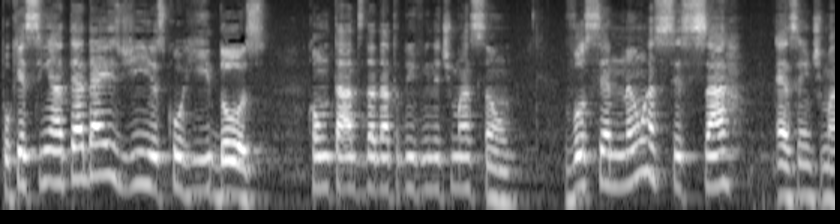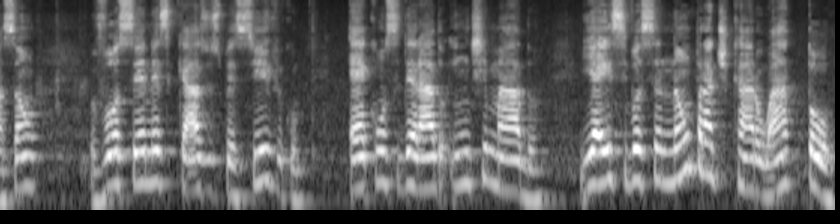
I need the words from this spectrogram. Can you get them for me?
Porque se até 10 dias corridos, contados da data do envio da intimação, você não acessar essa intimação, você, nesse caso específico, é considerado intimado. E aí, se você não praticar o ato,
